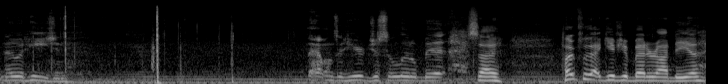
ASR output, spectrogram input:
no adhesion. That one's adhered just a little bit. So hopefully that gives you a better idea.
